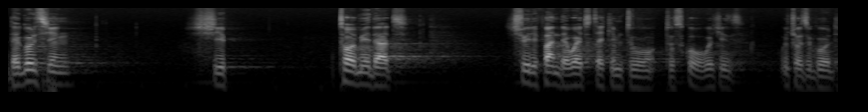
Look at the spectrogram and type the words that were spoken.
The good thing, she told me that she would find the way to take him to, to school, which, is, which was good.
